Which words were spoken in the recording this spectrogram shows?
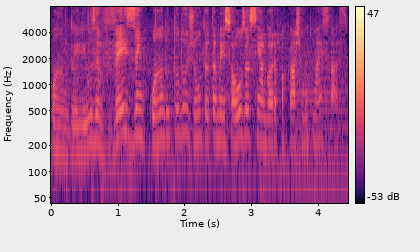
quando, ele usa vez em quando tudo junto. Eu também só uso assim agora porque eu acho muito mais fácil.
